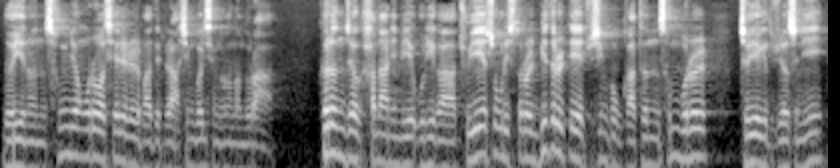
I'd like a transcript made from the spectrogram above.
너희는 성령으로 세례를 받으리라 하신 것이 생각나노라. 그런 즉 하나님이 우리가 주 예수 그리스도를 믿을 때 주신 것 같은 선물을 저희에게 주셨으니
